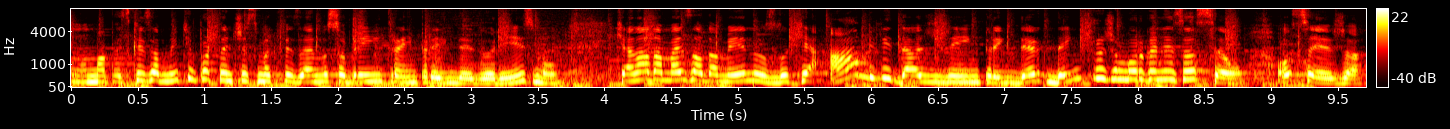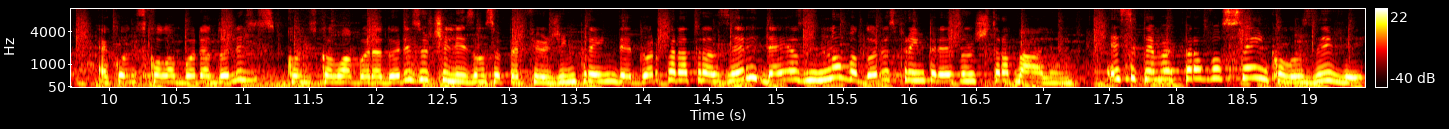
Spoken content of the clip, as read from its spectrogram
uma pesquisa muito importantíssima que fizemos sobre intraempreendedorismo, que é nada mais nada menos do que a habilidade de empreender dentro de uma organização. Ou seja, é quando os colaboradores, quando os colaboradores utilizam seu perfil de empreendedor para trazer ideias inovadoras para a empresa onde trabalham. Esse tema é para você, inclusive,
